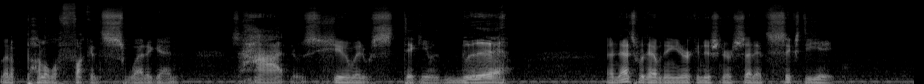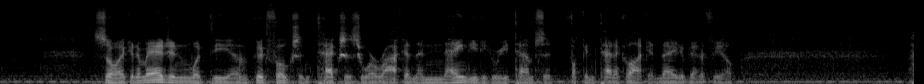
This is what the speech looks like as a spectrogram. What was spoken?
I'm in a puddle of fucking sweat again. It was hot. It was humid. It was sticky. It was bleh. And that's what having the air conditioner set at 68. So I can imagine what the uh, good folks in Texas who are rocking the 90 degree temps at fucking 10 o'clock at night have got to feel.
